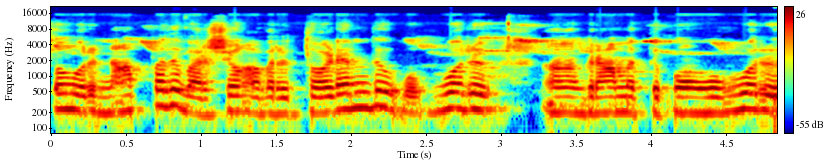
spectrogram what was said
ஸோ ஒரு நாற்பது வருஷம் அவர் தொடர்ந்து ஒவ்வொரு கிராம கிராமத்துக்கும் ஒவ்வொரு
